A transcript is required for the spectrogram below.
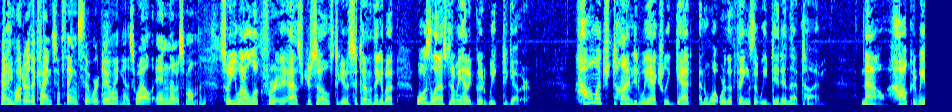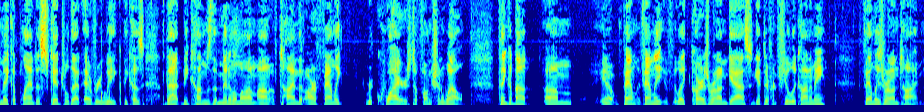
Right? And what are the kinds of things that we're doing as well in those moments? So you want to look for, ask yourselves to get to sit down and think about what was the last time we had a good week together? How much time did we actually get, and what were the things that we did in that time? Now, how could we make a plan to schedule that every week? Because that becomes the minimum amount of time that our family requires to function well. Think about, um, you know, family, family like cars run on gas and get different fuel economy families run on time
